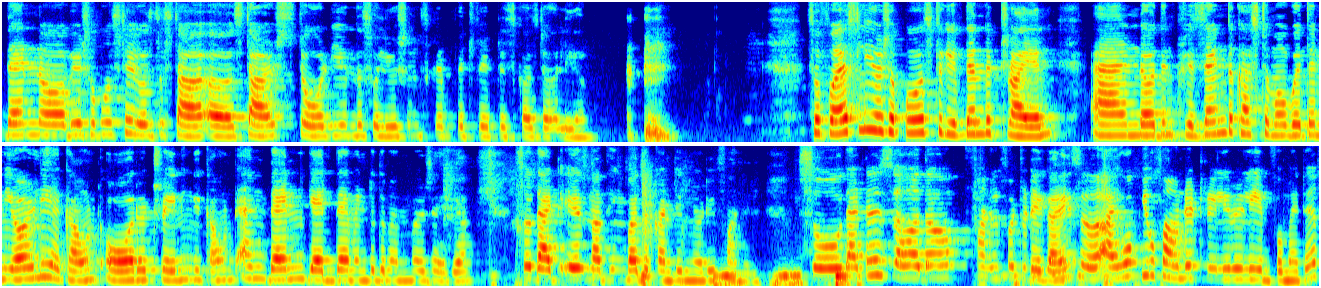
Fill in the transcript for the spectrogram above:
then uh, we're supposed to use the star uh, stars stored in the solution script which we've discussed earlier. So, firstly, you're supposed to give them the trial and uh, then present the customer with an yearly account or a training account and then get them into the members area. So, that is nothing but the continuity funnel. So, that is uh, the funnel for today, guys. Uh, I hope you found it really, really informative.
